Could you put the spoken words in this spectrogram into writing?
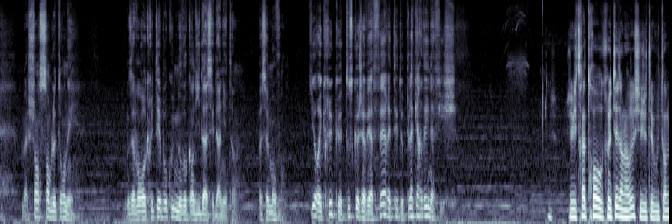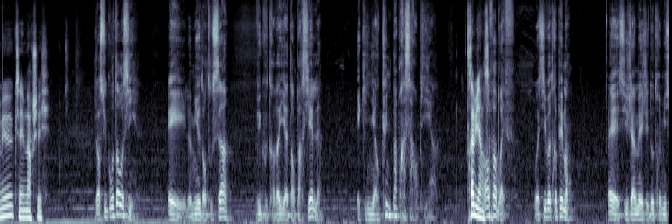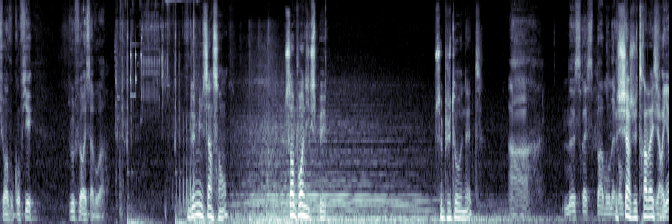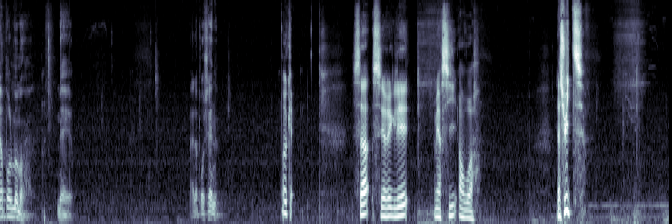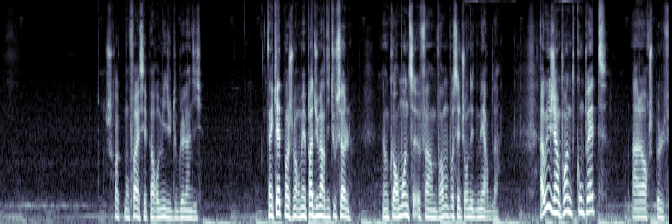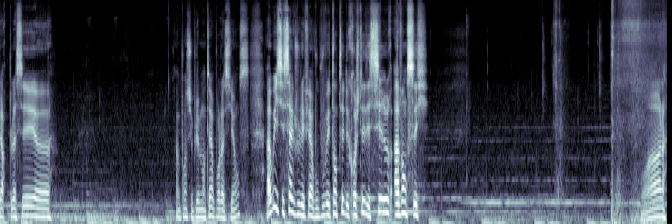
ma chance semble tourner. Nous avons recruté beaucoup de nouveaux candidats ces derniers temps. Pas seulement vous. Qui aurait cru que tout ce que j'avais à faire était de placarder une affiche J'éviterais de trop recruter dans la rue si j'étais vous. Tant mieux que ça ait marché. J'en suis content aussi. Et le mieux dans tout ça, vu que vous travaillez à temps partiel, est qu'il n'y a aucune paperasse à remplir. Très bien ça. Enfin bref, voici votre paiement. Et si jamais j'ai d'autres missions à vous confier, je vous le ferai savoir. 2500. 100 points d'XP. C'est plutôt honnête. Ah, ne serait-ce pas mon Je agent cherche du travail. J'ai rien pour le moment. Mais. À la prochaine. Ok. Ça, c'est réglé. Merci, au revoir. La suite Je crois que mon frère il s'est pas remis du double lundi. T'inquiète, moi je me remets pas du mardi tout seul. Et encore moins de... Enfin, vraiment pas cette journée de merde là. Ah oui, j'ai un point de compète. Alors, je peux le faire placer... euh, Un point supplémentaire pour la science. Ah oui, c'est ça que je voulais faire. Vous pouvez tenter de crocheter des serrures avancées. Voilà.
